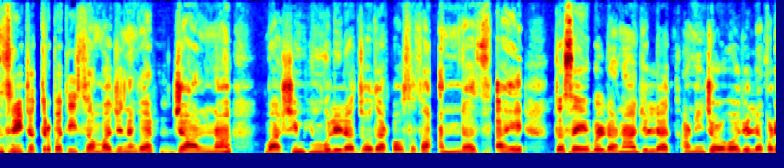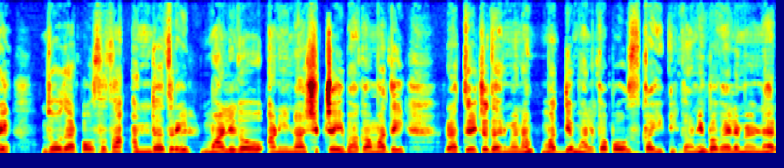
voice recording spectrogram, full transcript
श्री छत्रपती संभाजीनगर जालना वाशिम हिंगोलीला जोरदार पावसाचा अंदाज आहे. तसे बुलढाणा जिल्ह्यात आणि जळगाव जिल्ह्याकडे जोरदार पावसाचा अंदाज राहील. मालेगाव आणि नाशिकच्याही भागामध्ये रात्रीच्या दरम्यान मध्यम हलका पाऊस काही ठिकाणी बघायला मिळणार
